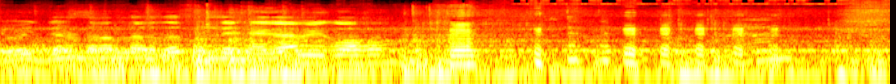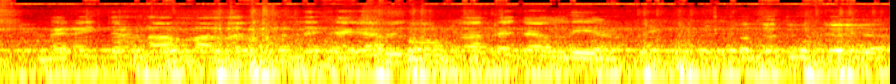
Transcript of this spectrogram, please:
ਜੋ ਇਦਾਂ ਡਰ ਲੱਗਦਾ ਥੱਲੇ ਹੈਗਾ ਵੀ ਕੋਹ ਮੇਰੇ ਇਦਾਂ ਡਰ ਲੱਗਦਾ ਵੀ ਥੱਲੇ ਹੈਗਾ ਵੀ ਕੋਹ ਕਾਤੇ ਚੱਲਦੀ ਆ। ਥੱਲੇ ਦੂਜਾ ਹੀ ਆ।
